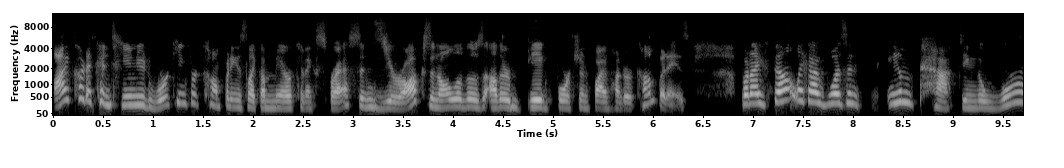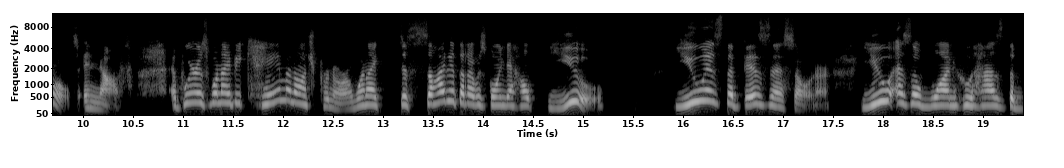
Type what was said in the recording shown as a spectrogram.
I could have continued working for companies like american express and xerox and all of those other big fortune 500 companies but I felt like I wasn't impacting the world enough. Eh, whereas when I became an entrepreneur, when I decided that I was going to help you, you as the business owner, you as the one who has the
